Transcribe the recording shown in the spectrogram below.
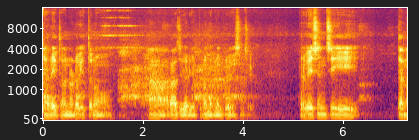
ఎవరైతే ఉన్నాడో ఇతను ఆ రాజుగారి యొక్క మందిరంలోకి ప్రవేశించాడు. ప్రవేశించి తన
